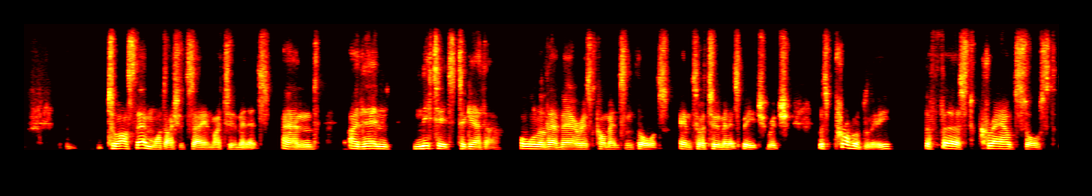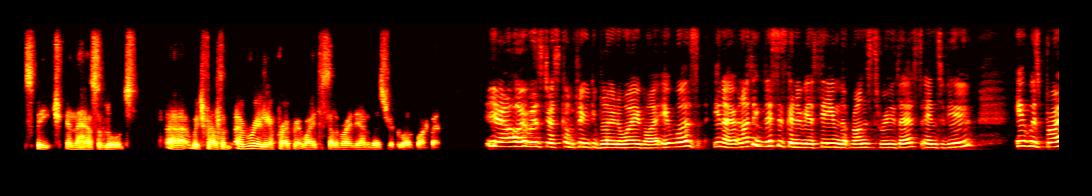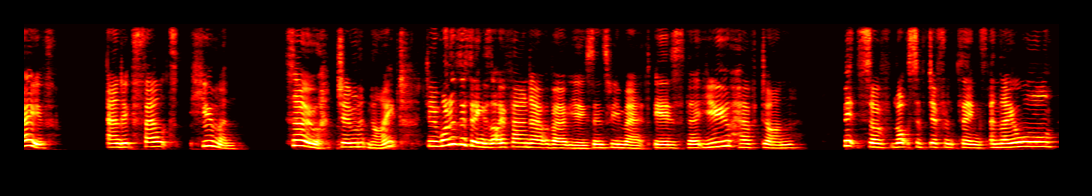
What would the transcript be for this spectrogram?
to ask them what I should say in my two minutes. And I then knitted together all of their various comments and thoughts into a two minute speech, which was probably the first crowdsourced speech in the House of Lords, uh, which felt a, a really appropriate way to celebrate the anniversary of the World Wide Web. Yeah, I was just completely blown away by it. It was, you know, and I think this is going to be a theme that runs through this interview. It was brave and it felt human. So, Jim Knight, you know, one of the things that I found out about you since we met is that you have done bits of lots of different things and they all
